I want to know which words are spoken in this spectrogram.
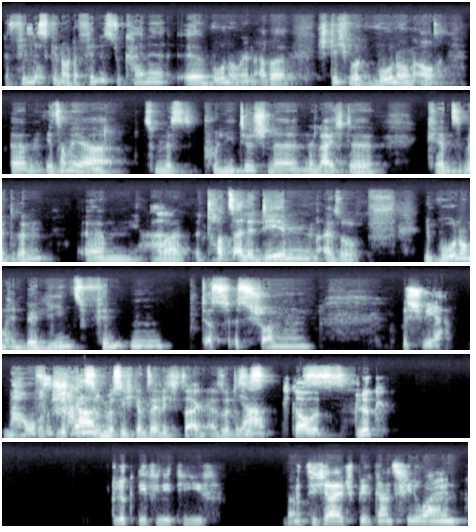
Da findest, so. genau, da findest du keine äh, Wohnungen, aber Stichwort Wohnung auch. Ähm, jetzt haben wir ja zumindest politisch eine, eine leichte Grenze mit drin. Ähm, ja. Aber trotz alledem, also eine Wohnung in Berlin zu finden, das ist schon ist schwer. Ein Haufen Scheiße, muss ich ganz ehrlich sagen. Also das ja, ist, ich glaube, Glück, Glück definitiv. Ja. Mit Sicherheit spielt ganz viel rein,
